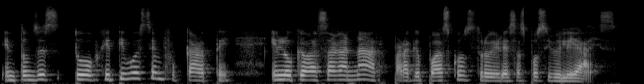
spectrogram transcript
Entonces tu objetivo es enfocarte en lo que vas a ganar para que puedas construir esas posibilidades.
